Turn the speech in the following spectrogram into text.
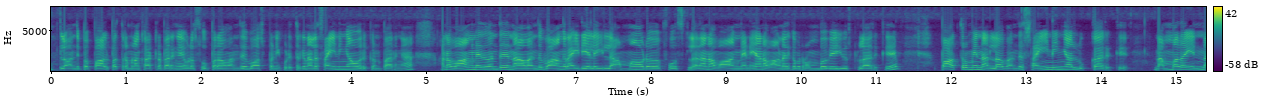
இதில் வந்து இப்போ பால் பாத்திரம்லாம் காட்டுற பாருங்கள் எவ்வளோ சூப்பராக வந்து வாஷ் பண்ணி கொடுத்துருக்கு. நல்லா சைனிங்காகவும் இருக்குன்னு பாருங்கள் ஆனால் வாங்கினது வந்து நான் வந்து வாங்குகிற ஐடியாவில் இல்லை. அம்மாவோட ஃபோர்ஸில் தான் நான் வாங்கினேனே. ஆனால் வாங்கினதுக்கப்புறம் ரொம்பவே யூஸ்ஃபுல்லாக இருக்குது பாத்திரமே நல்லா வந்து சைனிங்காக லுக்காக இருக்குது நம்ம தான் என்ன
